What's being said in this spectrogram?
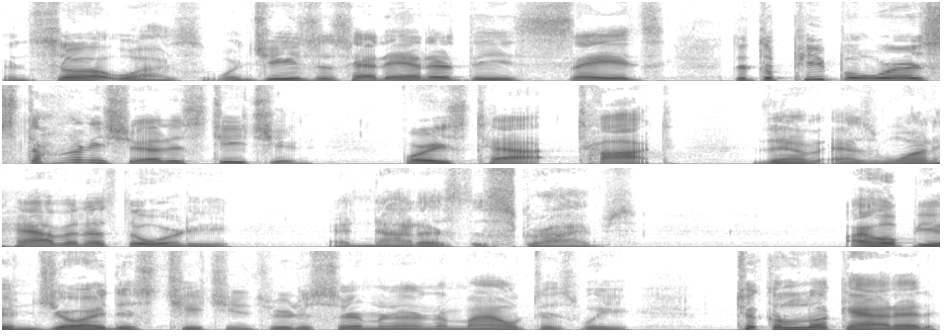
And so it was, when Jesus had entered these sayings, that the people were astonished at his teaching, for he ta- taught them as one having authority and not as the scribes. I hope you enjoyed this teaching through the Sermon on the Mount as we took a look at it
